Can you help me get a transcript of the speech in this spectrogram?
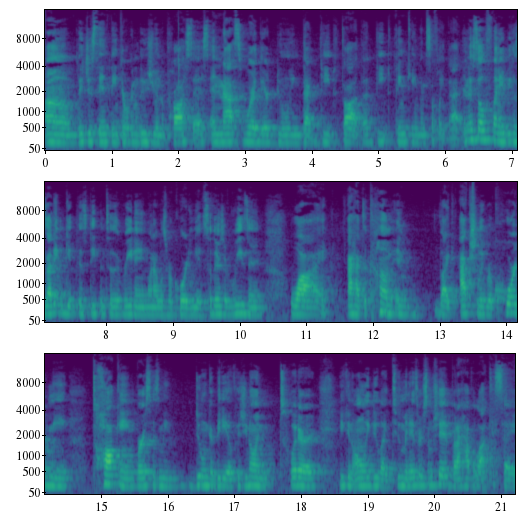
Um, they just didn't think they were gonna lose you in the process, and that's where they're doing that deep thought, that deep thinking, and stuff like that. And it's so funny because I didn't get this deep into the reading when I was recording it, so there's a reason why I had to come and like actually record me talking versus me doing a video because you know on Twitter you can only do like two minutes or some shit, but I have a lot to say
